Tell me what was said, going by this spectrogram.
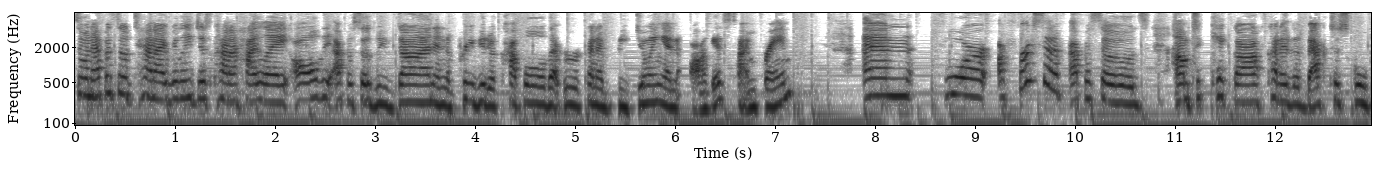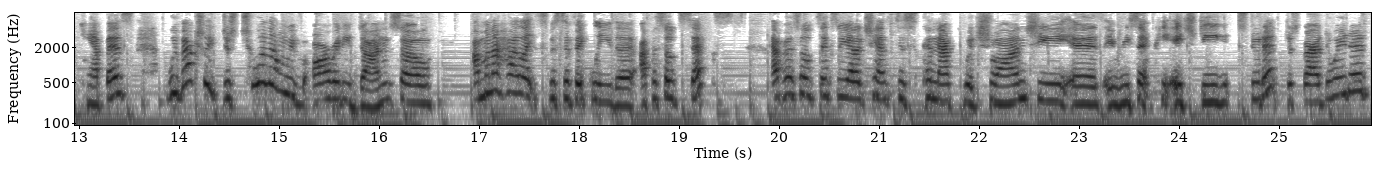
so in episode 10, I really just kind of highlight all the episodes we've done and a preview to a couple that we are going to be doing in August timeframe. And for our first set of episodes um, to kick off kind of the back to school campus, we've actually just two of them we've already done. So I'm going to highlight specifically the episode six. Episode six, we had a chance to connect with Schwan. She is a recent PhD student, just graduated,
